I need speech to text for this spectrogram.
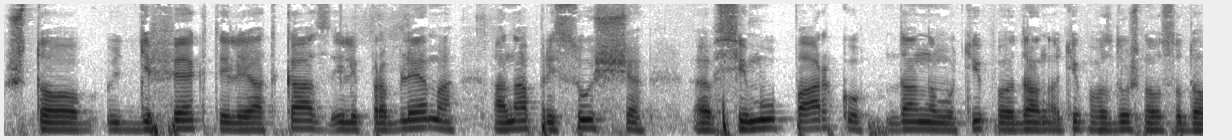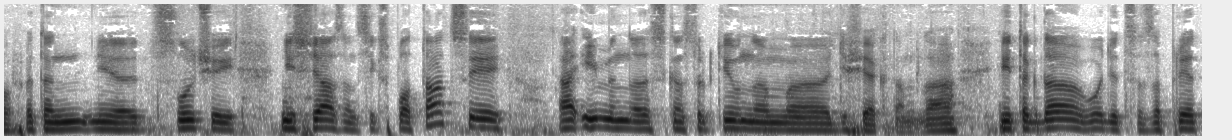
что дефект или отказ или проблема, она присуща э, всему парку данному типу, данного типа воздушного судов. Это не, случай не связан с эксплуатацией, а именно с конструктивным э, дефектом. Да. И тогда вводится запрет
